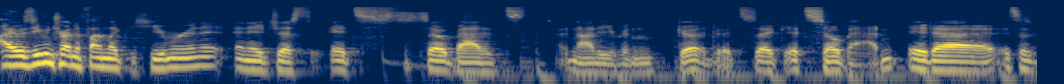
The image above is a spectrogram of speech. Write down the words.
I was even trying to find like the humor in it, and it just it's so bad. It's not even good. It's like it's so bad. It uh, it's a.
